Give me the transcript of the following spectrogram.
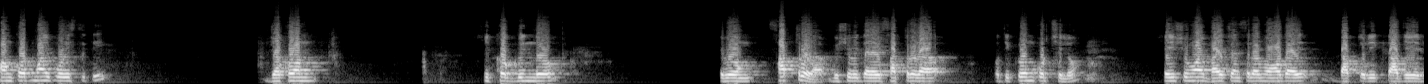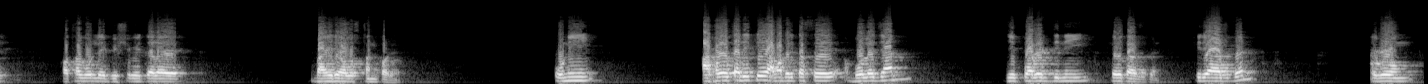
সংকটময় পরিস্থিতি, যখন শিক্ষকবৃন্দ এবং ছাত্ররা, বিশ্ববিদ্যালয়ের ছাত্ররা অতিক্রম করছিল, সেই সময় ভাইস চ্যান্সেলর মহোদয় দাপ্তরিক কাজের কথা বলে বিশ্ববিদ্যালয়ের বাইরে অবস্থান করেন। উনি আঠারো তারিখে আমাদের কাছে বলে যান যে পরের দিনই ফেরত আসবেন, ফিরে আসবেন এবং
